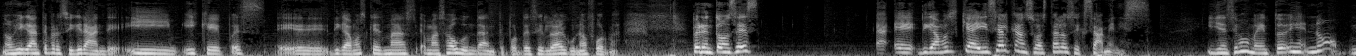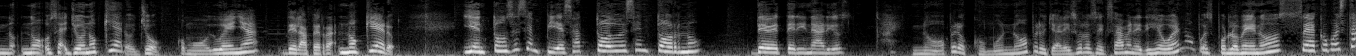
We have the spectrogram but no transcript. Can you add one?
no gigante, pero sí grande, y, y que pues eh, digamos que es más, más abundante, por decirlo de alguna forma. Pero entonces, eh, digamos que ahí se alcanzó hasta los exámenes. Y en ese momento dije, no, no, no, o sea, yo no quiero, yo como dueña de la perra, no quiero. Y entonces empieza todo ese entorno de veterinarios. Ay, no, pero ¿cómo no? Pero ya le hizo los exámenes. Dije, bueno, pues por lo menos sé cómo está,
